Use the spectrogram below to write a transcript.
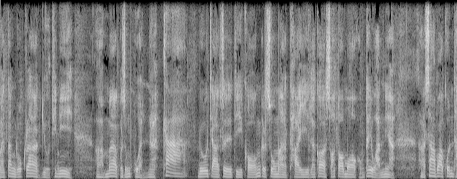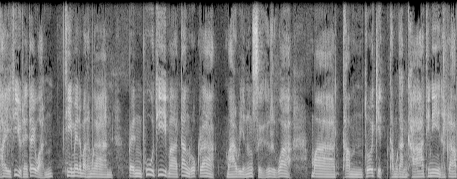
มาตั้งรกรากอยู่ที่นี่มากพอสมควรนะค่ะดูจากสถิติของกระทรวงมหาดไทย แล้วก็สตอมอของไต้หวันเนี่ย ทราบว่าคนไทยที่อยู่ในไต้หวันที่ไม่ได้มาทำงาน เป็นผู้ที่มาตั้งรกราก มาเรียนหนังสือหรือว่ามาทำธุรกิจทำการค้าที่นี่นะครับ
